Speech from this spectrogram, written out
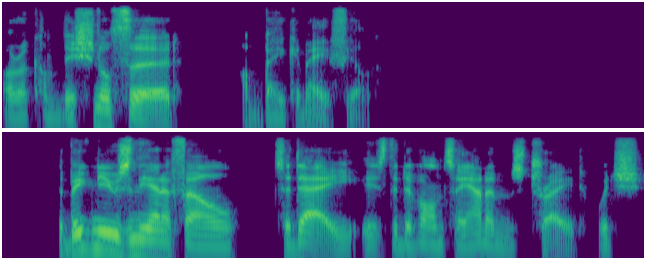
or a conditional third on Baker Mayfield. The big news in the NFL today is the Davante Adams trade, which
